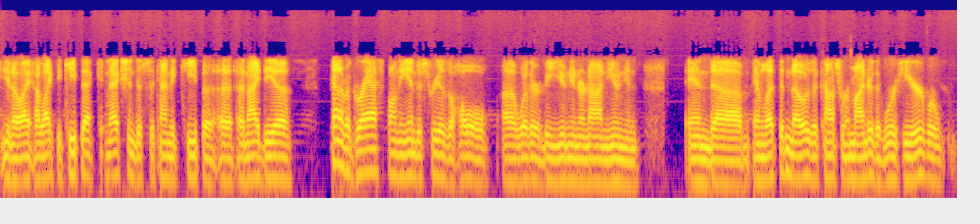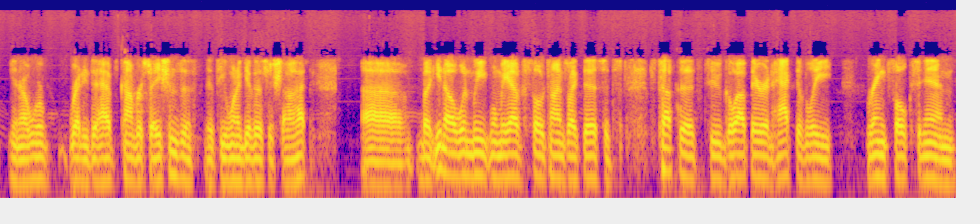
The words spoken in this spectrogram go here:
you know, I, I like to keep that connection just to kind of keep a, a, an idea, kind of a grasp on the industry as a whole, uh, whether it be union or non-union. and uh, and let them know as a constant reminder that we're here. We're you know we're ready to have conversations if if you want to give us a shot. Uh, but you know when we when we have slow times like this, it's it's tough to to go out there and actively bring folks in.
